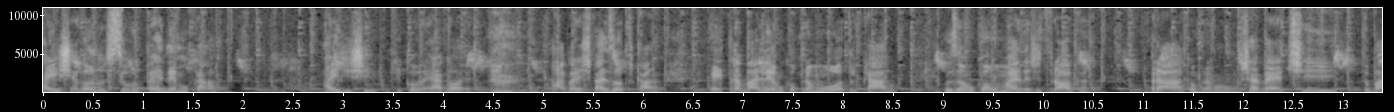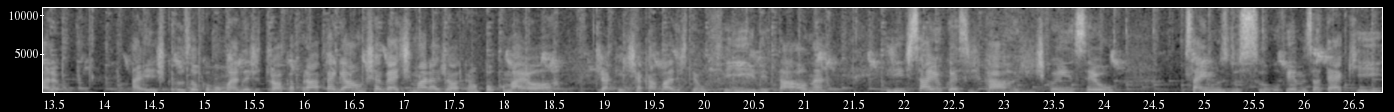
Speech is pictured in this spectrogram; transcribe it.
Aí chegou no sul, perdemos o carro. Aí a gente ficou, né, agora? agora a gente faz outro carro. E aí trabalhamos, compramos outro carro, usamos como moeda de troca para comprar um Chevette Tubarão. Aí a gente usou como moeda de troca para pegar um Chevette Marajó, que é um pouco maior, já que a gente tinha acabado de ter um filho e tal, né? E a gente saiu com esse carro, a gente conheceu saímos do sul, viemos até aqui,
